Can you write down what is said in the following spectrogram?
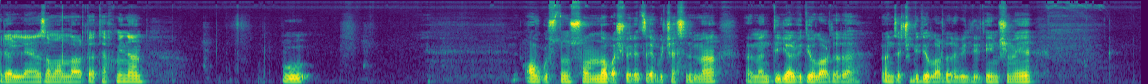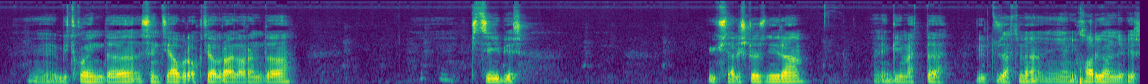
İrəliləyən zamanlarda təxminən bu avqustun sonuna baş verəcək bu kəsilmə və mən digər videolarda da, öncəki videolarda da bildirdiyim kimi e, Bitcoin-də sentyabr, oktyabr aylarında kiçik bir yüksəliş gözləyirəm. Yəni qiymətdə bir düzəltmə, yəni yuxarı yönlü bir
